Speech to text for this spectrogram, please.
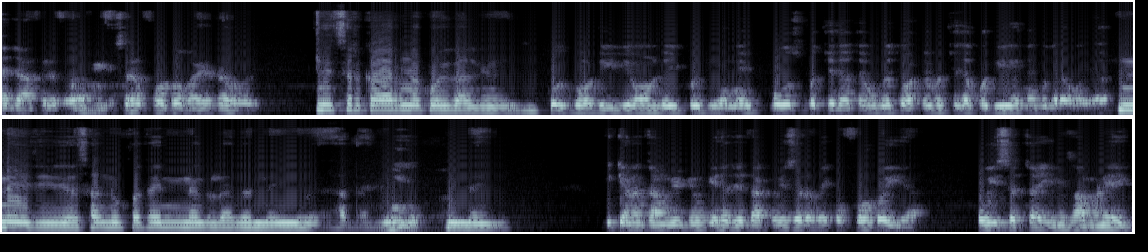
ਆ ਜਾਂ ਫਿਰ ਉਹ ਵੀ ਸਿਰਫ ਫੋਟੋ ਵਾਇਰਲ ਹੋ ਰਹੀ ਨਹੀਂ ਸਰਕਾਰ ਨਾਲ ਕੋਈ ਗੱਲ ਨਹੀਂ ਹੋਈ ਜੀ। ਕੋਈ ਬੋਡੀ ਲਿਆਉਣ ਲਈ ਕੋਈ ਡੀਐਨਏ ਉਸ ਬੱਚੇ ਦਾ ਤਾਂ ਹੋ ਗਿਆ ਤੁਹਾਡੇ ਬੱਚੇ ਦਾ ਕੋਈ ਡੀਐਨਏ ਵਗੈਰਾ ਹੋਇਆ? ਨਹੀਂ ਜੀ ਸਾਨੂੰ ਪਤਾ ਹੀ ਨਹੀਂ ਇਹਨਾਂ ਗੱਲਾਂ ਦਾ ਨਹੀਂ ਹੋਇਆ ਸਾਡਾ। ਨਹੀਂ ਹੋਇਆ। ਨਹੀਂ। ਕੀ ਕਹਿਣਾ ਚਾਹੋਗੇ? ਕਿਉਂਕਿ ਹਜੇ ਤੱਕ ਵੀ ਸਿਰਫ ਇੱਕ ਫੋਟੋ ਹੀ ਆ। ਕੋਈ ਸੱਚਾਈ ਨਹੀਂ ਸਾਹਮਣੇ ਆਈ।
